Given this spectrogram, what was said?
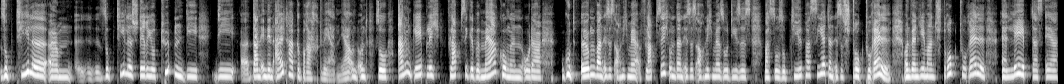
subtile ähm, äh, subtile Stereotypen, die die äh, dann in den Alltag gebracht werden, ja und und so angeblich flapsige Bemerkungen oder gut, irgendwann ist es auch nicht mehr flapsig und dann ist es auch nicht mehr so dieses, was so subtil passiert, dann ist es strukturell. Und wenn jemand strukturell erlebt, dass er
